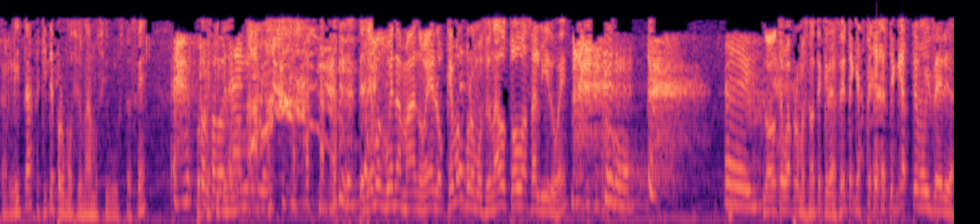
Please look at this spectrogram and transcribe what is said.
Carlita, aquí te promocionamos si gustas, ¿eh? Por Porque aquí favor, tenemos, ah, tenemos buena mano, ¿eh? Lo que hemos promocionado todo ha salido, ¿eh? No, no te voy a promocionar, no te creas, ¿eh? Te quedaste, te quedaste muy seria.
